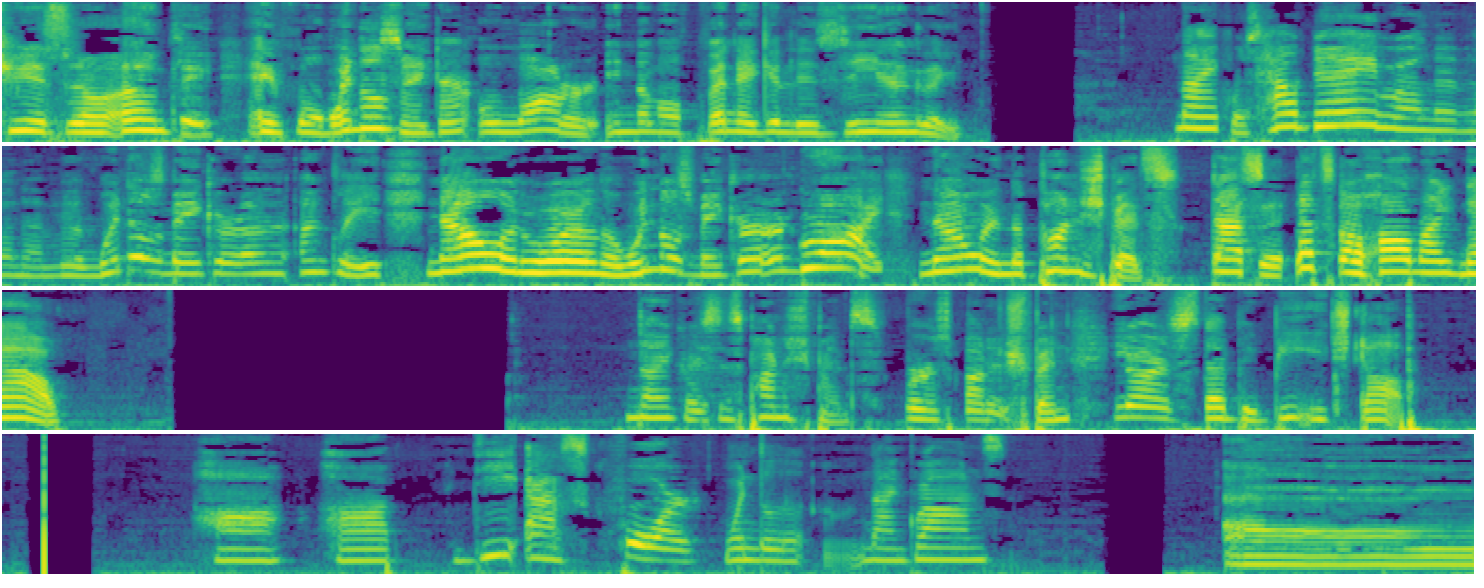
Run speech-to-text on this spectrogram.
She is so ugly, and for Windows Maker, a water in the authentically see ugly. Nigress, how dare you run the Windows Maker uh, ugly? Now in world the Windows Maker are dry. Now in the punishments. That's it. Let's go home right now. Nigress's punishments. First punishment, you are to step beat each top. Ha ha. D ask for Windows Nigrons. Oh,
